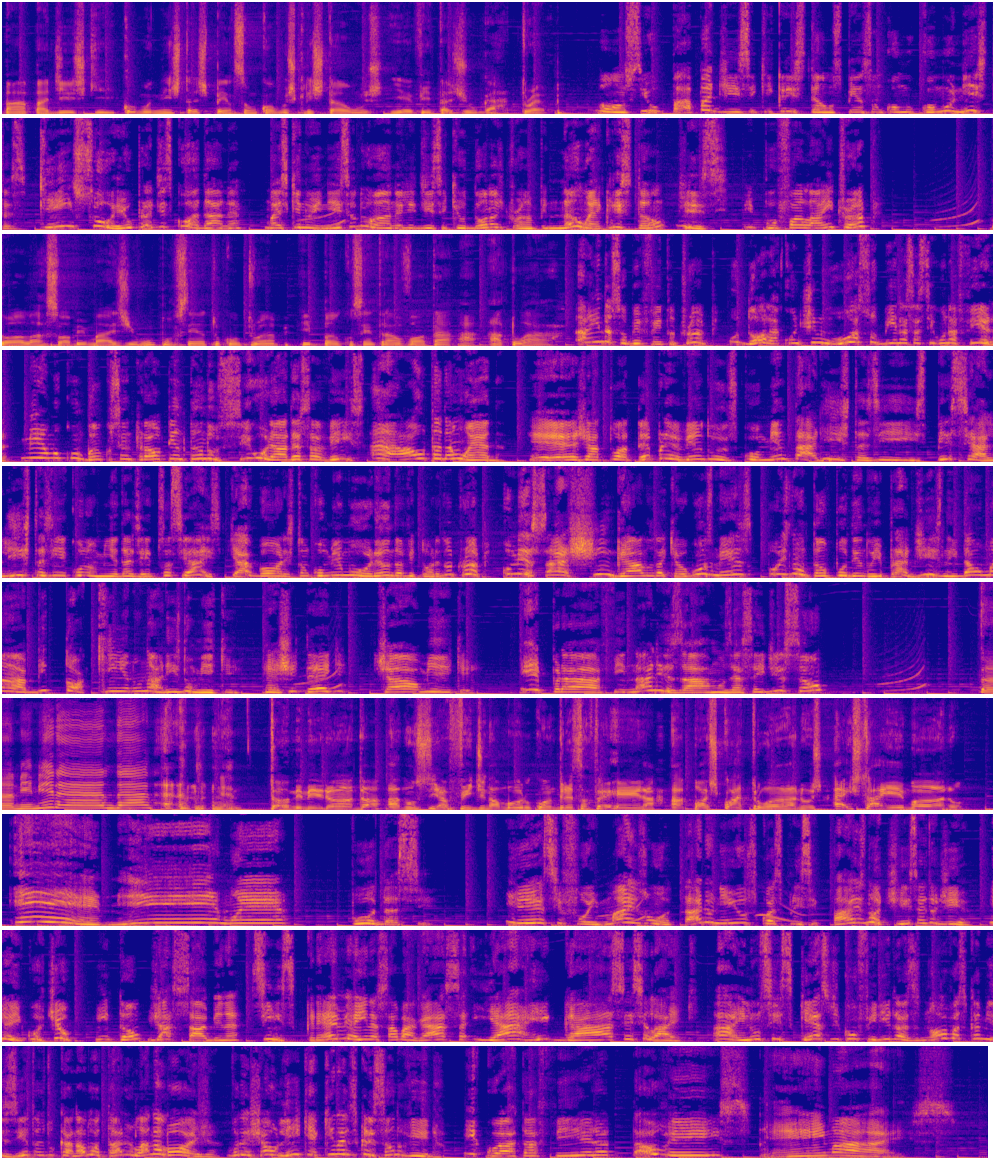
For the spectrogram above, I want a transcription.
Papa diz que comunistas pensam como os cristãos e evita julgar Trump. Bom, se o Papa disse que cristãos pensam como comunistas, quem sou eu para discordar, né? Mas que no início do ano ele disse que o Donald Trump não é cristão, disse. E por falar em Trump, Dólar sobe mais de 1% com Trump e Banco Central volta a atuar. Ainda sob efeito Trump, o dólar continuou a subir nessa segunda-feira, mesmo com o Banco Central tentando segurar dessa vez a alta da moeda. É, já tô até prevendo os comentaristas e especialistas em economia das redes sociais, que agora estão comemorando a vitória do Trump, começar a xingá-lo daqui a alguns meses, pois não estão podendo ir pra Disney dar uma bitoquinha no nariz do Mickey. Hashtag tchau, Mickey. E para finalizarmos essa edição, Tami Miranda. Tami Miranda anuncia fim de namoro com Andressa Ferreira após quatro anos. É isso aí, mano. É mesmo, é. Puda-se. E esse foi mais um Otário News com as principais notícias do dia. E aí, curtiu? Então já sabe, né? Se inscreve aí nessa bagaça e arregaça esse like. Ah, e não se esqueça de conferir as novas camisetas do canal do Otário lá na loja. Vou deixar o link aqui na descrição do vídeo. E quarta-feira, talvez, tem mais.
